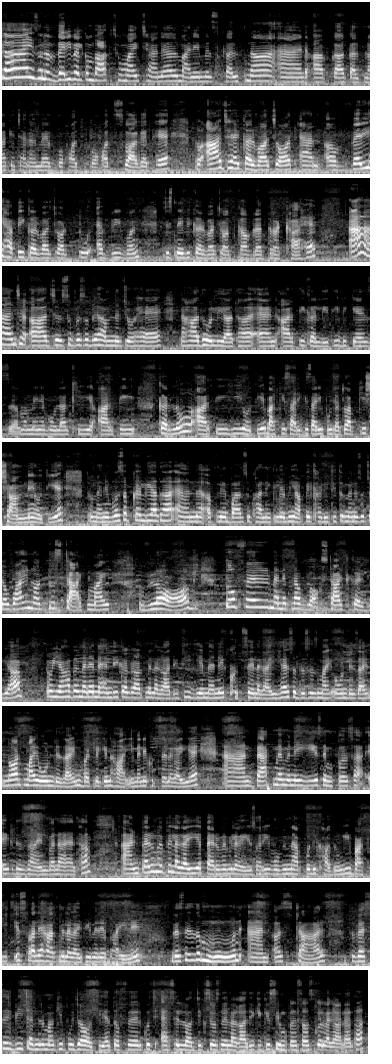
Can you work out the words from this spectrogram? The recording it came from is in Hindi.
Guys and very welcome back to my channel my name is Kalpana and आपका कल्पना के चैनल में बहुत बहुत स्वागत है। तो आज है Karwa Chauth and a very happy Karwa Chauth to everyone जिसने भी करवा चौथ का व्रत रखा है। एंड आज सुबह सुबह हमने जो है नहा धो लिया था एंड आरती कर ली थी बिकॉज़ मम्मी ने बोला कि आरती कर लो, आरती ही होती है, बाकी सारी की सारी पूजा तो आपकी शाम में होती है। तो मैंने वो सब कर लिया था एंड अपने बाल सुखाने के लिए मैं यहाँ पे खड़ी थी तो मैंने सोचा why not to start my vlog तो फिर मैंने अपना व्लॉग स्टार्ट कर दिया। तो यहाँ पे मैंने मेहंदी कल रात में लगा दी थी। ये मैंने खुद से लगाई है। So this is my own design not my own design but लेकिन हाँ ये मैंने खुद से लगाई है। एंड बैक में मैंने ये सिंपल सा एक डिज़ाइन बनाया था। एंड पैरों में भी लगाई है, पैरों में भी लगाई है सॉरी वो भी मैं आपको दिखा दूँगी। बाकी इस वाले हाथ में लगाई थी मेरे भाई ने। This is a moon and a star तो वैसे भी चंद्रमा की पूजा होती है तो फिर कुछ ऐसे लॉजिक से उसने लगा दी, क्योंकि सिंपल सा उसको लगाना था।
